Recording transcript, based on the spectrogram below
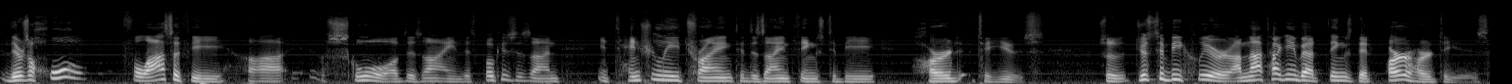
there's a whole philosophy, uh, school of design that focuses on intentionally trying to design things to be hard to use. So just to be clear, I'm not talking about things that are hard to use.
